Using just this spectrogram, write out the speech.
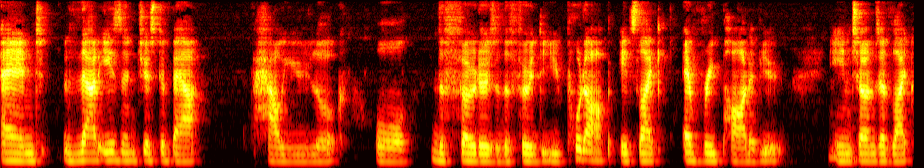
And that isn't just about how you look or the photos of the food that you put up. It's like every part of you in mm-hmm. terms of like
